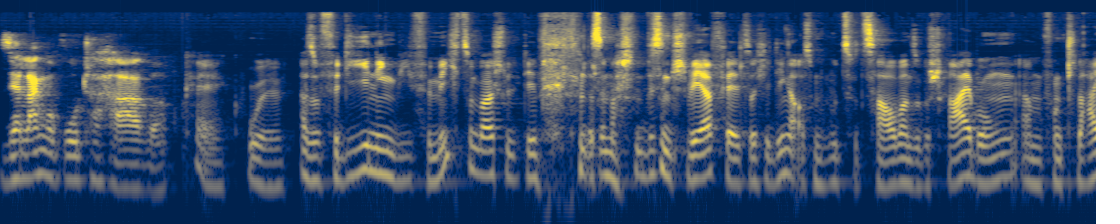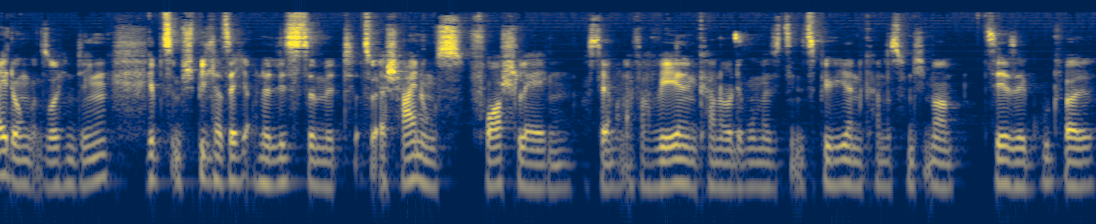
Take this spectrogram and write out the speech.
sehr lange rote Haare. Okay, cool. Also für diejenigen wie für mich zum Beispiel, dem das immer ein bisschen schwer fällt, solche Dinge aus dem Hut zu zaubern, so Beschreibungen ähm, von Kleidung und solchen Dingen, gibt es im Spiel tatsächlich auch eine Liste mit so Erscheinungsvorschlägen, aus der man einfach wählen kann oder wo man sich inspirieren kann. Das finde ich immer sehr, sehr gut, weil,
